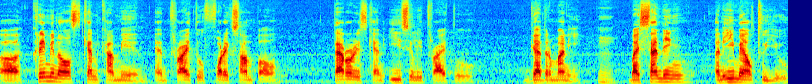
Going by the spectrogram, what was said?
uh, criminals can come in and try to, for example, terrorists can easily try to gather money by sending an email to you.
